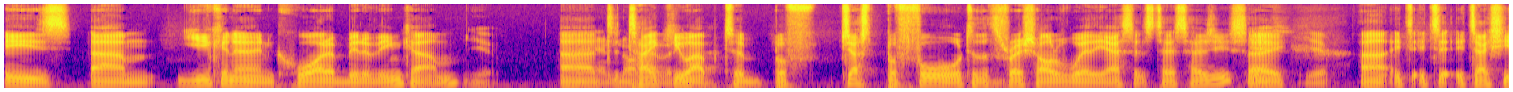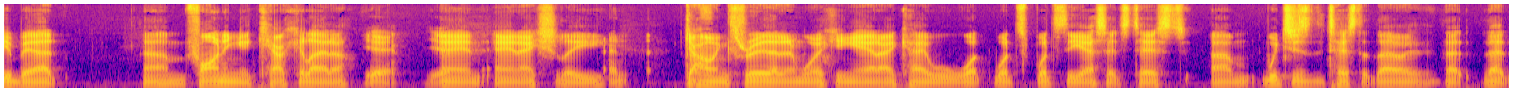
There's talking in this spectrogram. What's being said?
is um, you can earn quite a bit of income Yeah. uh, to take you up to bef- just before to the threshold of where the assets test has you. So Yes, yep. uh, it's it's it's actually about um, finding a calculator Yeah. Yeah. and and actually And going through that and working out okay well what what's what's the assets test um, which is the test that they that that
